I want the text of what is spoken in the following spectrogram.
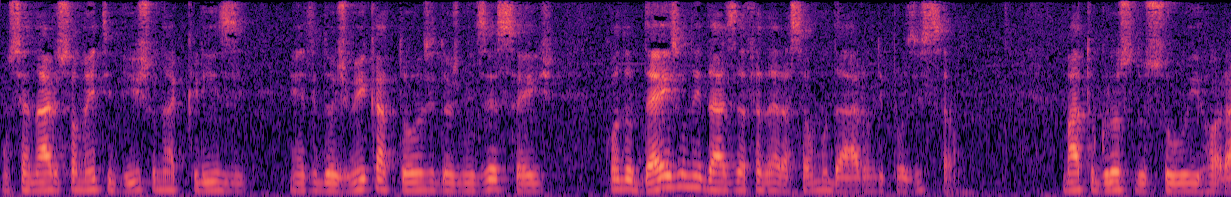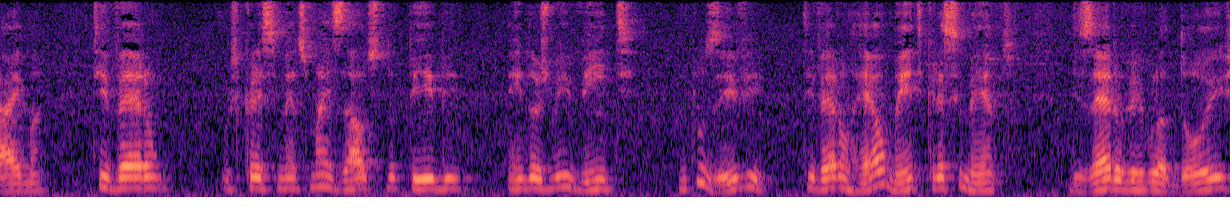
um cenário somente visto na crise entre 2014 e 2016, quando 10 unidades da federação mudaram de posição. Mato Grosso do Sul e Roraima tiveram os crescimentos mais altos do PIB em 2020. Inclusive, tiveram realmente crescimento de 0,2%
